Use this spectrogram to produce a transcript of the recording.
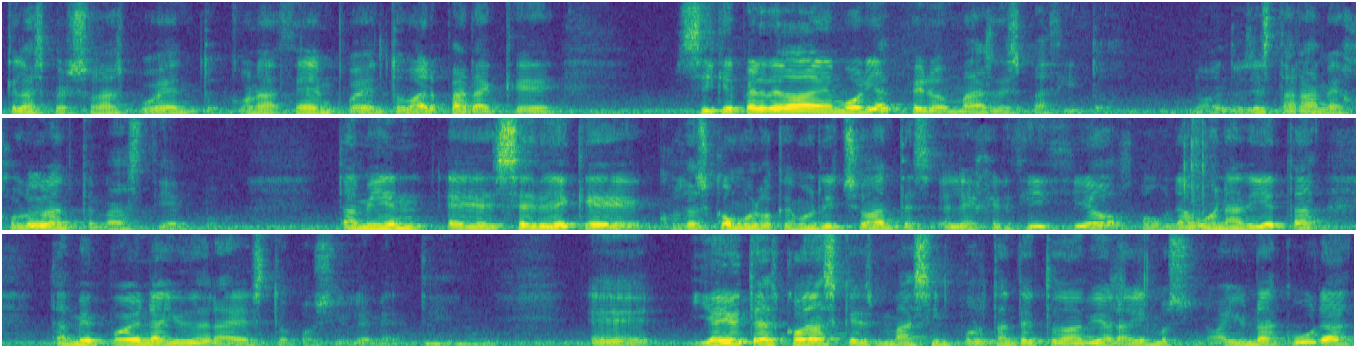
que las personas pueden, con Alzheimer pueden tomar para que sí que perder la memoria, pero más despacito. ¿no? Entonces estará mejor durante más tiempo. También eh, se ve que cosas como lo que hemos dicho antes, el ejercicio o una buena dieta, también pueden ayudar a esto posiblemente. Eh, y hay otras cosas que es más importante todavía ahora mismo, si no hay una cura,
